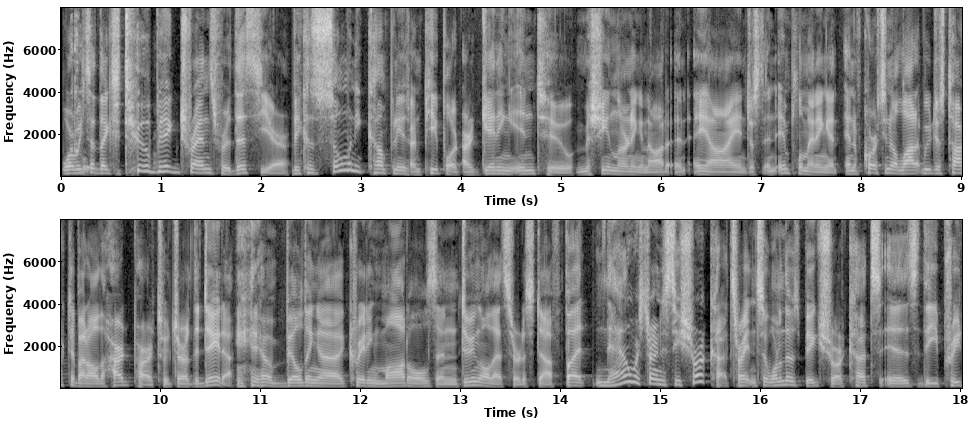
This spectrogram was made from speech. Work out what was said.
Where cool. we said like two big trends for this year because so many companies and people are, are getting into machine learning and, auto, and AI and just and implementing it. And of course, you know, a lot of, we just talked about all the hard parts, which are the data, you know, building, uh, creating models and doing all that sort of stuff. But now we're starting to see shortcuts, right? And so one of those big shortcuts is the pre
